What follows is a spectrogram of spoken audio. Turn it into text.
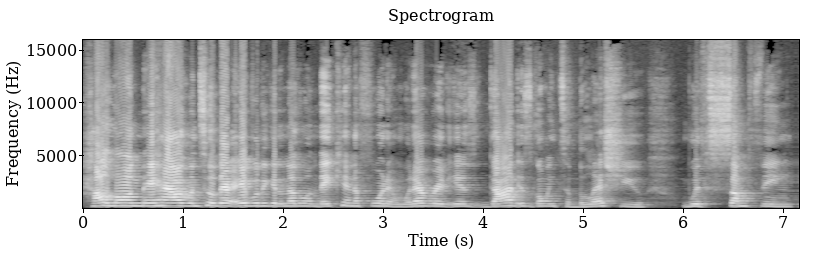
how long they have until they're able to get another one, they can't afford it, and whatever it is, God is going to bless you with something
